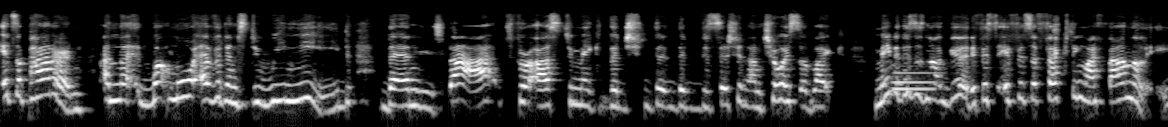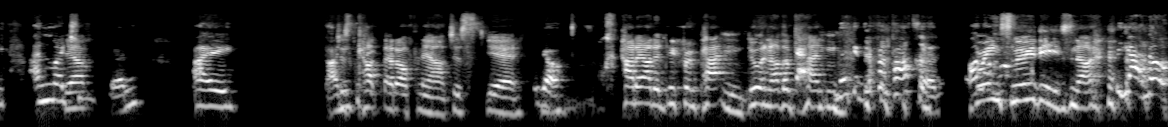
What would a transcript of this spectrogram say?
It's a pattern and the, what more evidence do we need than that for us to make the, the, the decision and choice of like maybe this is not good if it's if it's affecting my family and my yeah. children i I just cut that off now. Just yeah, go. cut out a different pattern. Do another pattern. Make a different pattern. Green smoothies, no. yeah, no.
